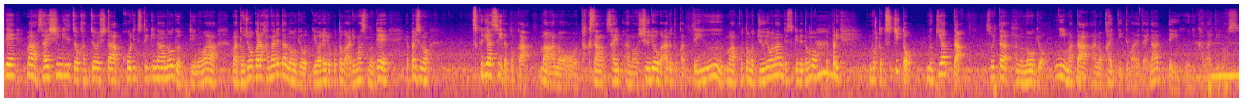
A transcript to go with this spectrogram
でまあ、最新技術を活用した効率的な農業っていうのは、まあ、土壌から離れた農業って言われることがありますのでやっぱりその作りやすいだとか、まあ、あのたくさんあの収量があるとかっていう、まあ、ことも重要なんですけれどもやっぱりもっと土と向き合ったそういったあの農業にまたあの帰っていってもらいたいなっていうふうに考えています。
